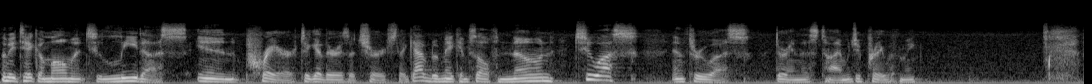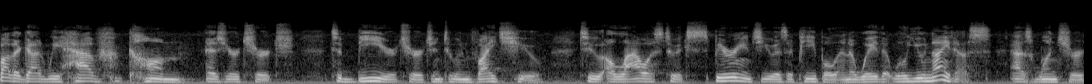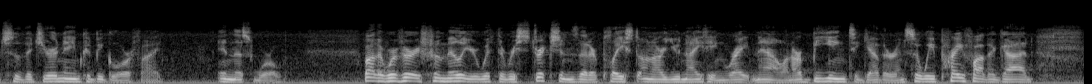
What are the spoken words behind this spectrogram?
let me take a moment to lead us in prayer together as a church, that God would make himself known to us and through us during this time. Would you pray with me? Father God, we have come as your church to be your church and to invite you to allow us to experience you as a people in a way that will unite us as one church so that your name could be glorified in this world. Father, we're very familiar with the restrictions that are placed on our uniting right now, on our being together. And so we pray, Father God,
